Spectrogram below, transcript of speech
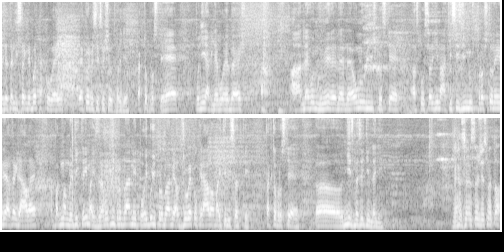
že ten výsledek nebude takový, jako kdyby si cvičil tvrdě. Tak to prostě je, to nijak nevojebeš a, a neomluví- ne, neomluvíš prostě a spousta lidí má tisíc výmluv, proč to nejde a tak dále. A pak mám lidi, kteří mají zdravotní problémy, pohybují problémy a dřou jako kráva mají ty výsledky. Tak to prostě je. Uh, nic mezi tím není. Já si myslím, že jsme to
